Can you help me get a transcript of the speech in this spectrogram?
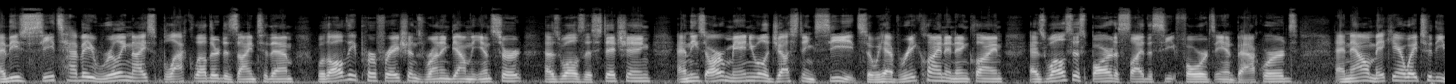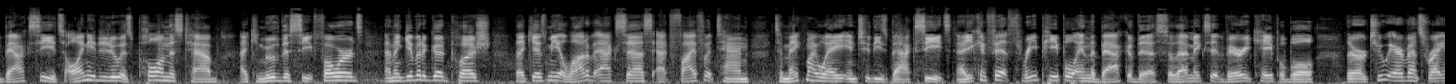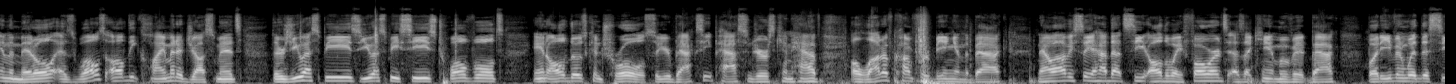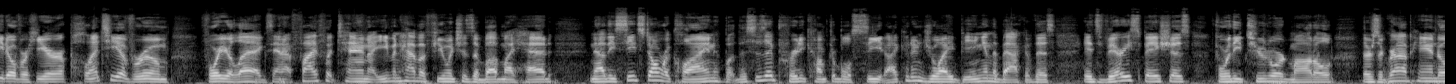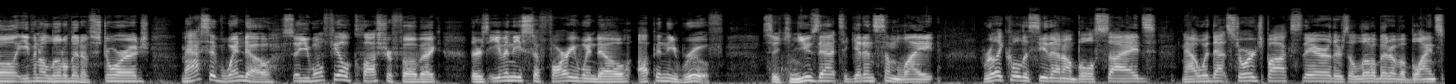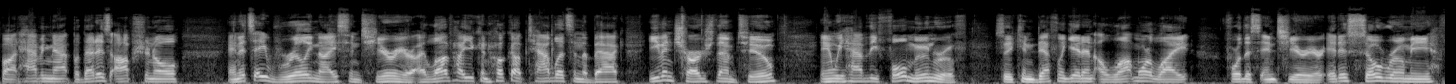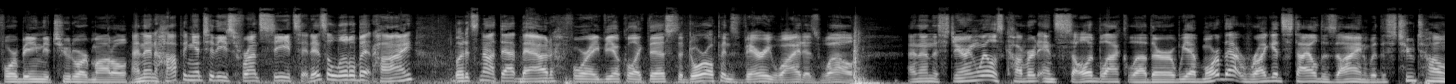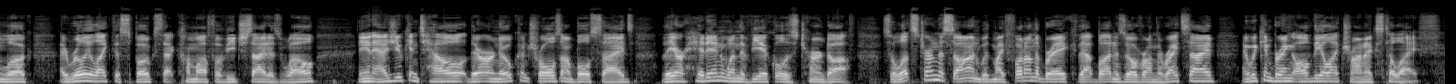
And these seats have a really nice black leather design to them with all the perforations running down the insert as well as the stitching. And these are manual adjusting seats. So we have recline and incline as well as this bar to slide the seat forwards and backwards. And now making our way to the back seats, all I need to do is pull on this tab. I can move the seat forwards and then give it a good push. That gives me a lot of access at 5 foot 10 to make my way into these back seats. Now you can fit three people in the back of this, so that makes it very capable. There are two air vents right in the middle as well all the climate adjustments. There's USBs, USB-Cs, 12 volts, and all of those controls. So your backseat passengers can have a lot of comfort being in the back. Now, obviously I have that seat all the way forwards as I can't move it back, but even with this seat over here, plenty of room for your legs. And at five foot 10, I even have a few inches above my head. Now these seats don't recline, but this is a pretty comfortable seat. I could enjoy being in the back of this. It's very spacious for the two-doored model. There's a grab handle, even a little bit of storage, massive window, so you won't feel claustrophobic. There's even the safari window up in the roof. So you can use that to get in some light. Really cool to see that on both sides. Now with that storage box there, there's a little bit of a blind spot having that, but that is optional and it's a really nice interior. I love how you can hook up tablets in the back, even charge them too. And we have the full moonroof, so you can definitely get in a lot more light for this interior. It is so roomy for being the two-door model. And then hopping into these front seats, it is a little bit high, but it's not that bad for a vehicle like this. The door opens very wide as well. And then the steering wheel is covered in solid black leather. We have more of that rugged style design with this two-tone look. I really like the spokes that come off of each side as well. And as you can tell, there are no controls on both sides. They are hidden when the vehicle is turned off. So let's turn this on with my foot on the brake. That button is over on the right side and we can bring all the electronics to life.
